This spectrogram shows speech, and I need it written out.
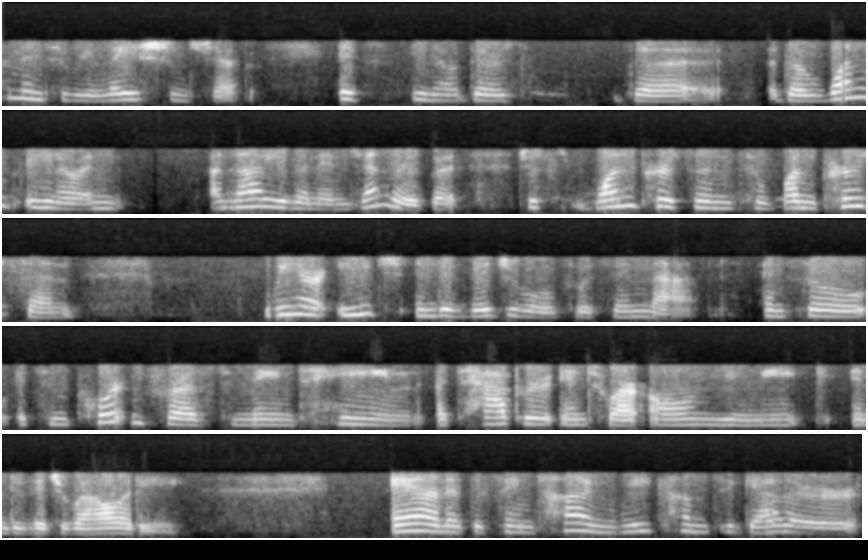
come into relationship, it's, you know, there's the the one, you know, and Uh, not even in gender, but just one person to one person, we are each individuals within that. And so it's important for us to maintain a taproot into our own unique individuality. And at the same time, we come together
